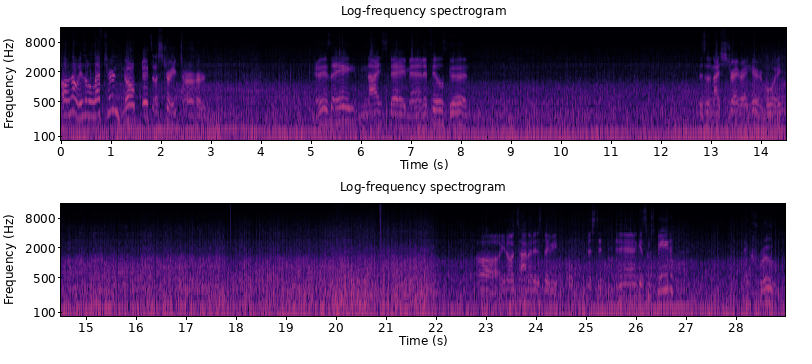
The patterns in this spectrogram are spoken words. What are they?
Oh no, is it a left turn? Nope, it's a straight turn. It is a nice day, man. It feels good. This is a nice straight right here, boys. Oh, you know what time it is, baby. Oh, missed it. And get some speed. And cruise.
